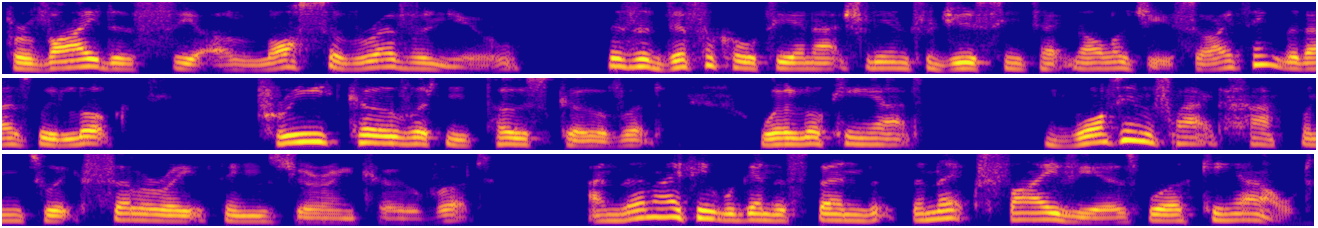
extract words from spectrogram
providers see a loss of revenue, there's a difficulty in actually introducing technology. So I think that as we look pre COVID and post COVID, we're looking at what in fact happened to accelerate things during COVID. And then I think we're going to spend the next five years working out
